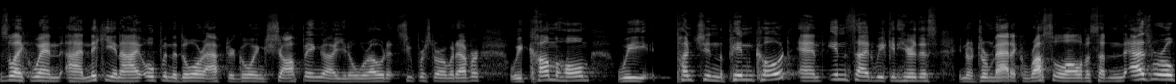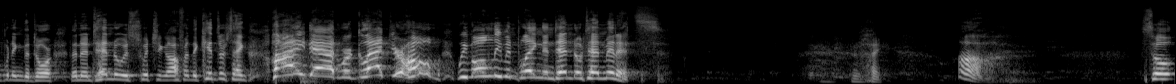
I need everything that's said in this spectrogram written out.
It's like when uh, Nikki and I open the door after going shopping. Uh, you know, we're out at Superstore or whatever. We come home, we punch in the pin code, and inside we can hear this, you know, dramatic rustle all of a sudden. As we're opening the door, the Nintendo is switching off, and the kids are saying, "Hi, Dad! We're glad you're home. We've only been playing Nintendo 10 minutes." Like, ah. So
